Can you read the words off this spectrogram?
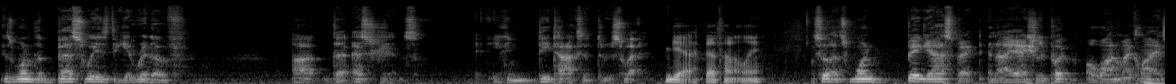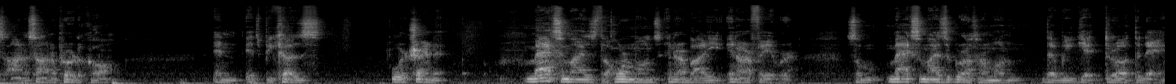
is one of the best ways to get rid of uh, the estrogens. You can detox it through sweat. Yeah, definitely. So that's one big aspect, and I actually put a lot of my clients on a sauna protocol, and it's because we're trying to maximize the hormones in our body in our favor. So maximize the growth hormone that we get throughout the day,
